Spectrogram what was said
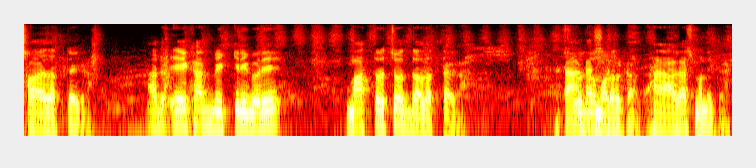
ছয় হাজার টাকা। আর এই খাট বিক্রি করি মাত্র চোদ্দ হাজার টাকা। মডেল কাঠ হ্যাঁ আকাশমণি কাঠ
